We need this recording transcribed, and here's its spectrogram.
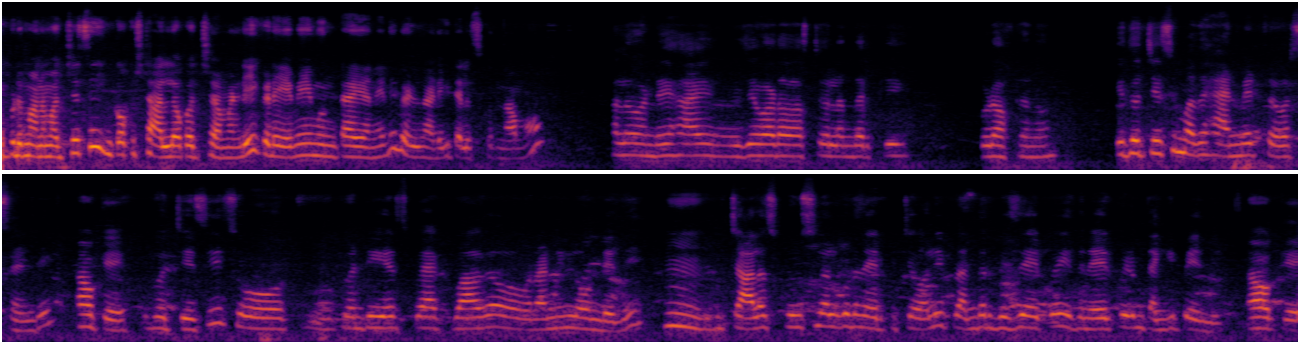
ఇప్పుడు మనం వచ్చేసి ఇంకొక స్టాల్లోకి వచ్చామండి. ఇక్కడ ఏమేమి ఉంటాయి అనేది వెళ్ళని అడిగి తెలుసుకుందాము. హలో అండి. హాయ్. విజయవాడ వాస్తువులందరికీ గుడ్ ఆఫ్టర్నూన్ ఇది వచ్చేసి మాది హ్యాండ్ మేడ్ ఫ్లవర్స్ అండి. ఓకే ఇది వచ్చేసి సో ట్వంటీ ఇయర్స్ బ్యాక్ బాగా రన్నింగ్లో ఉండేది. ఇప్పుడు చాలా స్కూల్స్లో కూడా నేర్పించేవాళ్ళు. ఇప్పుడు అందరు బిజీ అయిపోయి ఇది నేర్పించడం తగ్గిపోయింది. ఓకే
